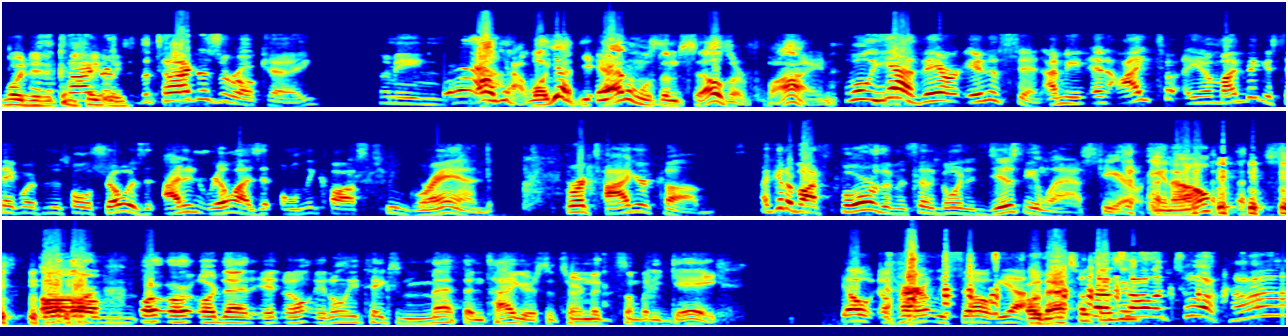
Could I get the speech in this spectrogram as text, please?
avoided the it completely. tigers, the tigers are okay. I mean, oh yeah, well yeah, the animals themselves are fine. well, yeah, they are innocent. I mean, and I, t- you know, my biggest takeaway from this whole show is that I didn't realize it only cost two grand for a tiger cub. I could have bought four of them instead of going to Disney last year. You know, um, Or, or, or that it it only takes meth and tigers to turn somebody gay. oh, apparently so. Yeah, Oh, that's so what that's all it took, huh?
